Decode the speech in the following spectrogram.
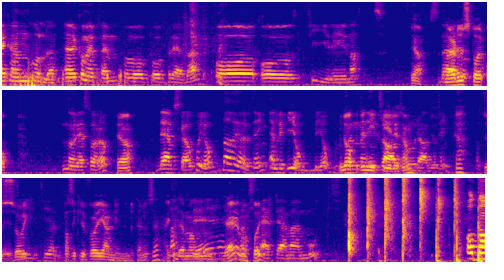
jeg kan holde. Jeg kom hjem fem på, på fredag, og, og fire i natt ja. Når er er det du står opp? når jeg står opp. Ja. Det skal jo på jobb da og gjøre ting. Eller ikke jobb, jobb. Men du er oppe til 9-10, liksom? radioting. Ja, Oppe du så ikke- Passer ikke du for hjernehinnebetennelse? Er ikke Nei, det man Det er det man får. vaksinerte jeg meg mot. Og da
